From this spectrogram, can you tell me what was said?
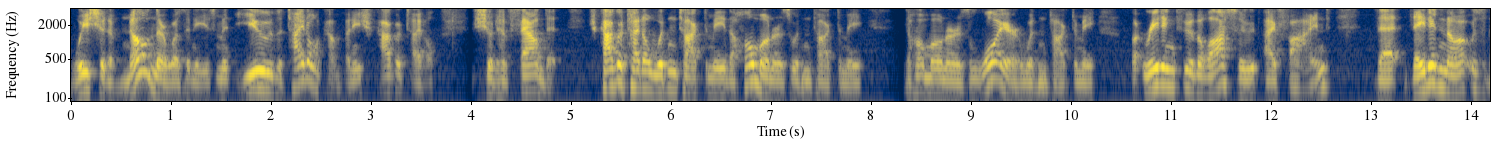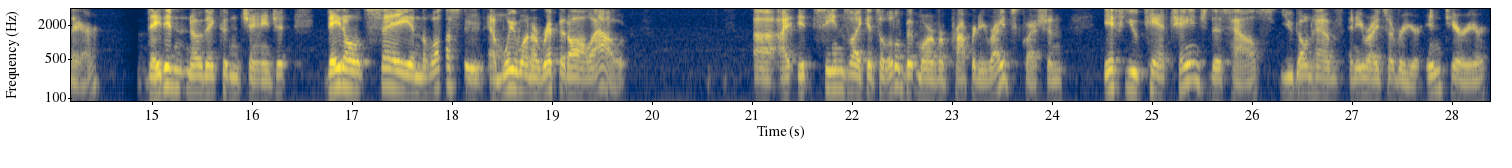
we should have known there was an easement. You, the title company, Chicago Title, should have found it. Chicago Title wouldn't talk to me. The homeowners wouldn't talk to me. The homeowner's lawyer wouldn't talk to me. But reading through the lawsuit, I find that they didn't know it was there. They didn't know they couldn't change it. They don't say in the lawsuit, and we want to rip it all out. Uh, I, it seems like it's a little bit more of a property rights question. If you can't change this house, you don't have any rights over your interior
